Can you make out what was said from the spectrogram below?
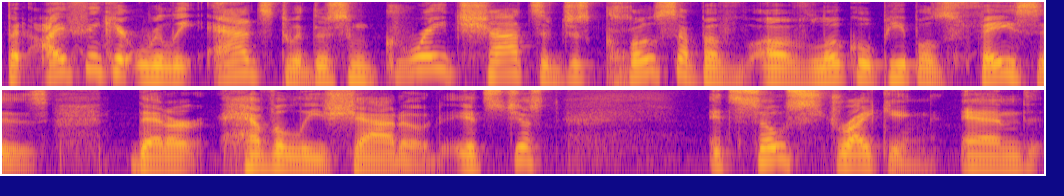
but I think it really adds to it. There's some great shots of just close up of, of local people's faces that are heavily shadowed. It's just, it's so striking and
